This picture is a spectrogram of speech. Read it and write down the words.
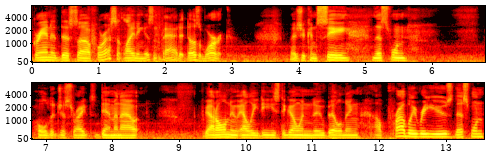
Granted, this uh, fluorescent lighting isn't bad. It does work. As you can see, this one, hold it just right, it's dimming out. I've got all new LEDs to go in the new building. I'll probably reuse this one.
